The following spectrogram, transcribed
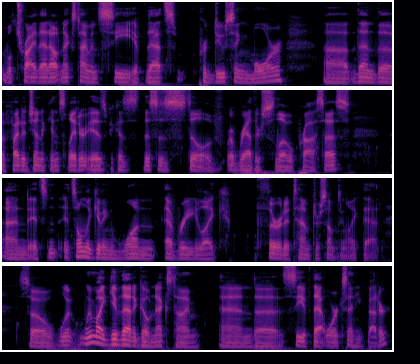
we'll try that out next time and see if that's producing more uh, than the phytogenic insolator is, because this is still a, a rather slow process, and it's it's only giving one every like third attempt or something like that. So we, we might give that a go next time and uh, see if that works any better.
